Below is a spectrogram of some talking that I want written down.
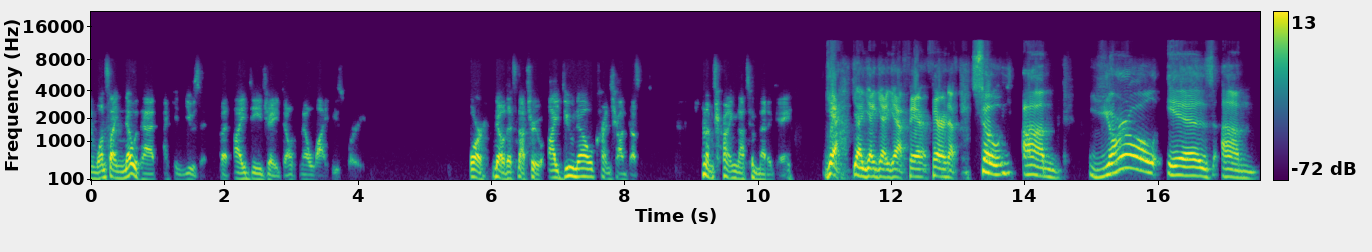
And once I know that, I can use it. But I, DJ, don't know why he's worried. Or, no, that's not true. I do know Crenshaw doesn't. And I'm trying not to metagame. Yeah, yeah, yeah, yeah, yeah. Fair, fair enough. So, um, Jarl is um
